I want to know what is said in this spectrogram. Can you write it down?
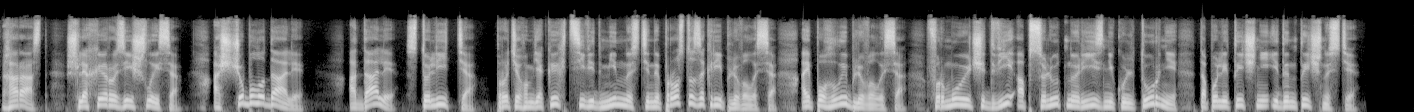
Гаразд, шляхи розійшлися. А що було далі? А далі століття, протягом яких ці відмінності не просто закріплювалися, а й поглиблювалися, формуючи дві абсолютно різні культурні та політичні ідентичності.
